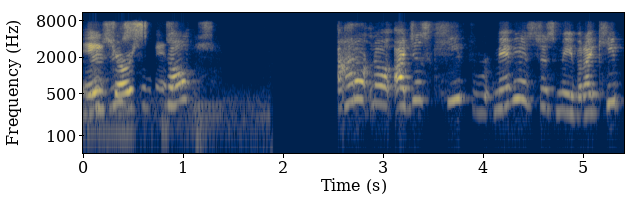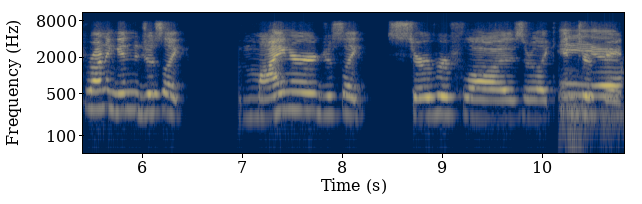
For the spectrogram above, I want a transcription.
Eight there's just so. I don't know. I just keep maybe it's just me, but I keep running into just like minor, just like server flaws or like interface Yeah.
